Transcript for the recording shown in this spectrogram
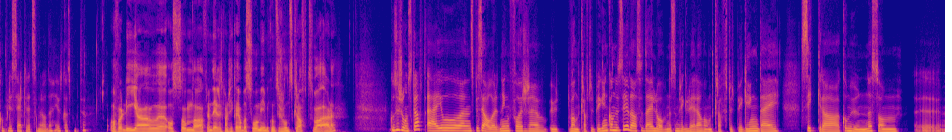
komplisert rettsområde i utgangspunktet. Og for de av oss som da fremdeles kanskje ikke har jobba så mye med konsesjonskraft, hva er det? Konsesjonskraft er jo en spesialordning for eh, vannkraftutbygging, kan du si. Det er altså de lovene som regulerer vannkraftutbygging, de sikrer kommunene som uh,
